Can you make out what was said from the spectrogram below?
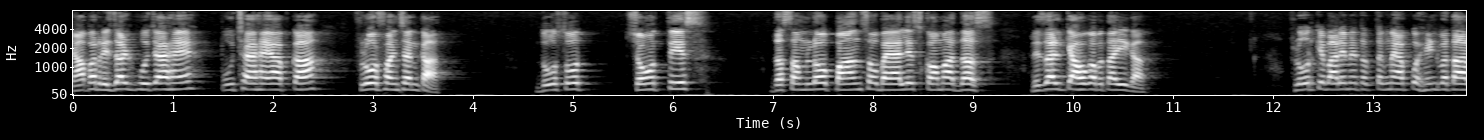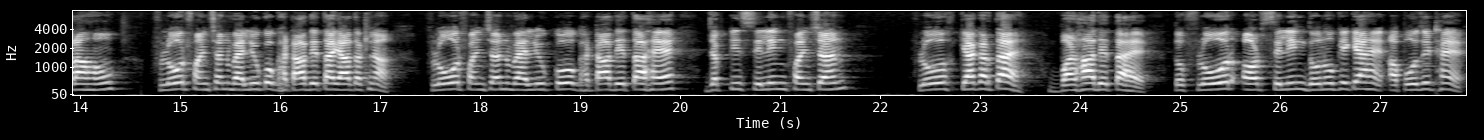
यहाँ पर रिज़ल्ट पूछा है पूछा है आपका फ्लोर फ़ंक्शन का। दो दशमलव पाँच सौ बयालीस कॉमा दस। रिज़ल्ट क्या होगा बताइएगा? फ्लोर के बारे में तब तक मैं आपको हिंट बता रहा हूँ। फ्लोर फ़ंक्शन वैल्यू को घटा देता है, याद रखना। फ्लोर फ़ंक्शन वैल्यू को घटा देता है, जबकि सीलिंग फ़ंक्शन फ्लोर क्या करता है? बढ़ा देता है। तो फ्लोर और सीलिंग दोनों के क्या हैं? अपोजिट हैं।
